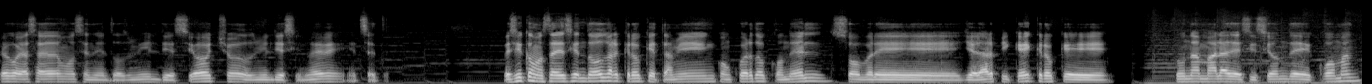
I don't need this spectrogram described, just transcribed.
Luego ya sabemos en el 2018, 2019, etc. Pues sí, como está diciendo Osvaldo, creo que también concuerdo con él sobre Gerard Piqué. Creo que fue una mala decisión de Coman,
